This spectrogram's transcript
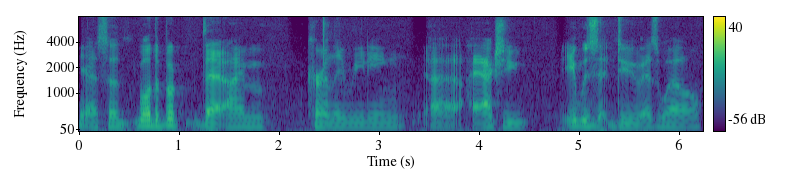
Yeah, so well, the book that I'm currently reading, uh, I actually it was due as well,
